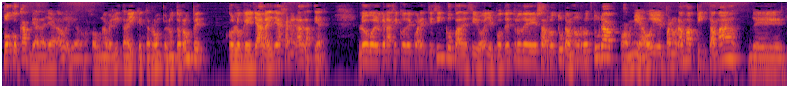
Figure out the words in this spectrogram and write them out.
poco cambia de ayer a hoy, a lo mejor una velita ahí que te rompe o no te rompe, con lo que ya la idea general la tienes. Luego el gráfico de 45 para decir, oye, pues dentro de esa rotura o no rotura, pues mira, hoy el panorama pinta más de,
